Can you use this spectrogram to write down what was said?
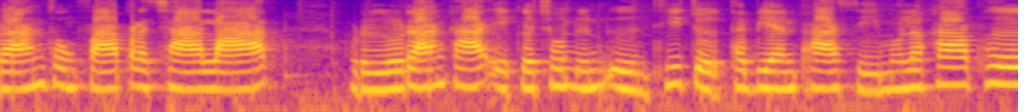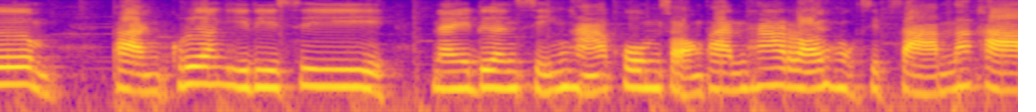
ร้านธงฟ้าประชารัฐ หรือร้านค้าเอกชนอื่น ๆ ที่จดทะเบียนภาษีมูลค่าเพิ่ม ผ่านเครื่อง EDC ในเดือนสิงหาคม 2563 นะคะ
